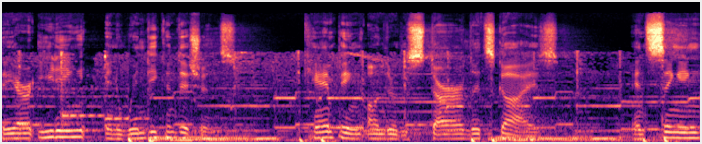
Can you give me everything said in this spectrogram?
They are eating in windy conditions, camping under the starlit skies, and singing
